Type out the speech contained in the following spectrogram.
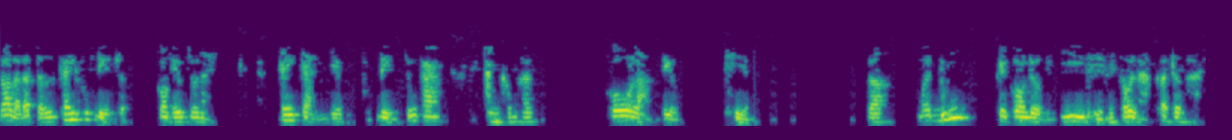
Đó là đã tự cái phúc điền rồi. Con hiểu chỗ này. Cây càng nhiều, phúc điền chúng ta ăn không hết. Cô làm điều thiện. Đó, mới đúng cái con đường di thiện tôi làm ở tương lai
